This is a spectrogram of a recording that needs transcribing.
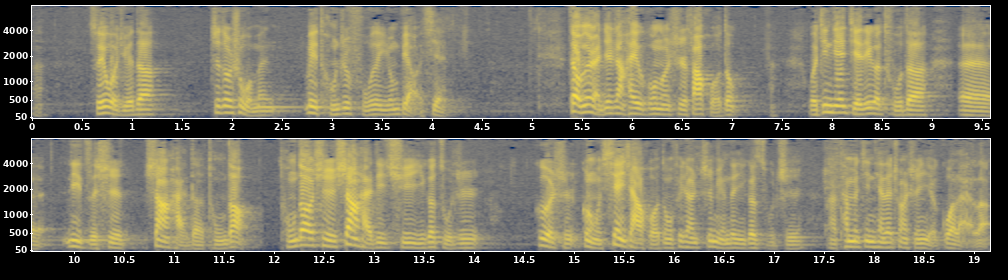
啊，所以我觉得这都是我们为同志服务的一种表现。在我们的软件上还有功能是发活动，我今天截这个图的呃例子是上海的同道，同道是上海地区一个组织。各式各种线下活动非常知名的一个组织啊，他们今天的创始人也过来了。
